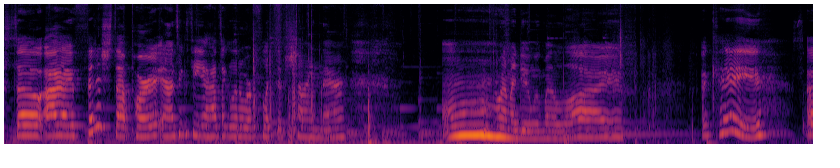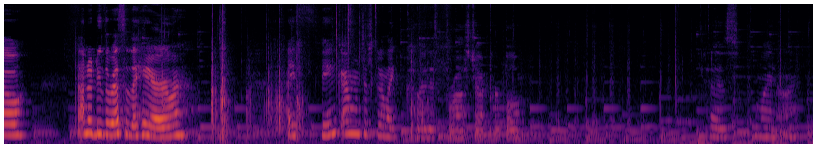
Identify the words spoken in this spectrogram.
so I finished that part, and as you can see, it has like a little reflective shine there. Mm, what am I doing with my life? Okay, so time to do the rest of the hair. I think I'm just gonna like color this bra strap purple. Because why not?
